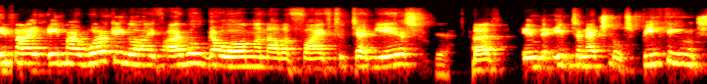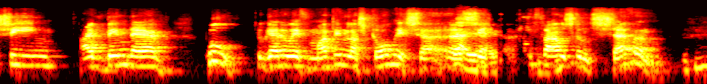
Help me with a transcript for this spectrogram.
in my in my working life, I will go on another five to ten years. Yeah. But in the international speaking scene, I've been there ooh, together with Martin Laschkolnig uh, yeah, since yeah. 2007. Mm-hmm.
